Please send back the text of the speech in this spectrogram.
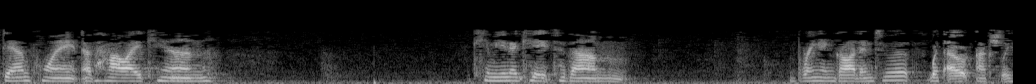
standpoint of how I can communicate to them bringing God into it without actually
